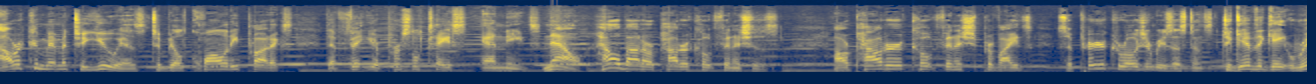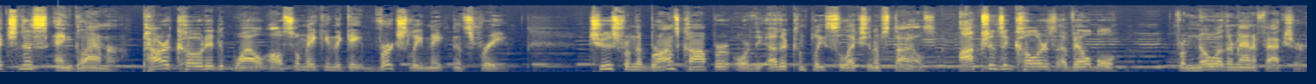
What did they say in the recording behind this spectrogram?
Our commitment to you is to build quality products that fit your personal tastes and needs. Now, how about our powder coat finishes? Our powder coat finish provides superior corrosion resistance to give the gate richness and glamour. Powder coated while also making the gate virtually maintenance free. Choose from the bronze copper or the other complete selection of styles. Options and colors available from no other manufacturer.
